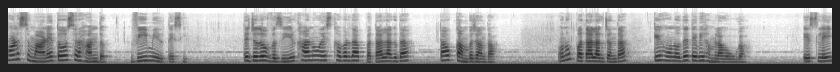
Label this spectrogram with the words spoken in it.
ਹੁਣ ਸਮਾਣੇ ਤੋਂ ਸਰਹੰਦ 20 ਮੀਲ ਤੇ ਸੀ। ਤੇ ਜਦੋਂ ਵਜ਼ੀਰ ਖਾਨ ਨੂੰ ਇਸ ਖਬਰ ਦਾ ਪਤਾ ਲੱਗਦਾ, ਤਾਂ ਉਹ ਕੰਬ ਜਾਂਦਾ। ਉਹਨੂੰ ਪਤਾ ਲੱਗ ਜਾਂਦਾ ਕਿ ਹੁਣ ਉਹਦੇ ਤੇ ਵੀ ਹਮਲਾ ਹੋਊਗਾ। ਇਸ ਲਈ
